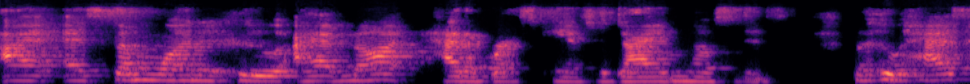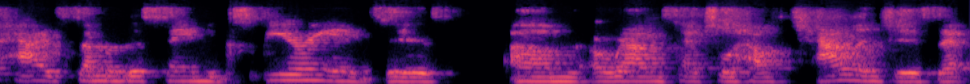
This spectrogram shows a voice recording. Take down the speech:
I, as someone who I have not had a breast cancer diagnosis, but who has had some of the same experiences um, around sexual health challenges that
